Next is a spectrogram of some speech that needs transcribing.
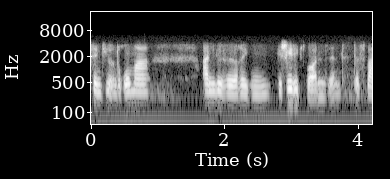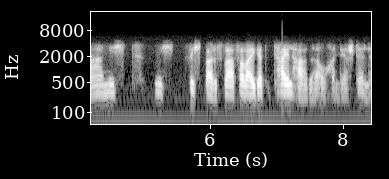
Sinti und Roma Angehörigen geschädigt worden sind. Das war nicht, nicht sichtbar, das war verweigerte Teilhabe auch an der Stelle.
